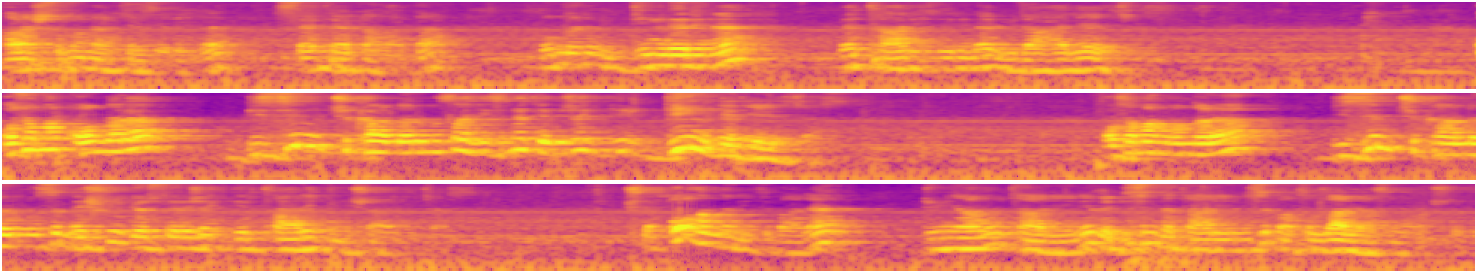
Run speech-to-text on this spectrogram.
araştırma merkezlerinde, STK'larda bunların dinlerine ve tarihlerine müdahale edeceğiz. O zaman onlara bizim çıkarlarımıza hizmet edecek bir din hediye edeceğiz. O zaman onlara bizim çıkarlarımızı meşru gösterecek bir tarih inşa edeceğiz. İşte o andan itibaren dünyanın tarihini ve bizim de tarihimizi Batılılar yazmaya başladı.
